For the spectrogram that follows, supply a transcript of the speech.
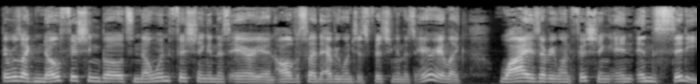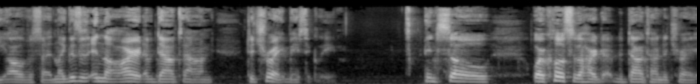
there was like no fishing boats, no one fishing in this area, and all of a sudden everyone's just fishing in this area. Like, why is everyone fishing in in the city all of a sudden? Like, this is in the heart of downtown Detroit, basically. And so, or close to the heart of downtown Detroit.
